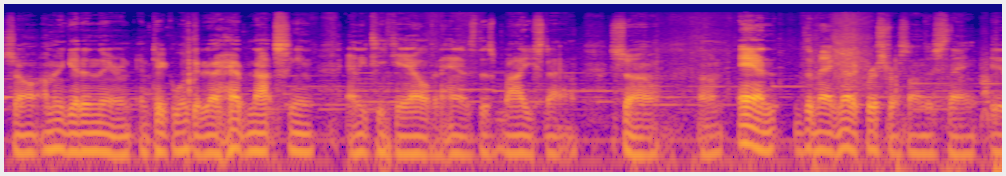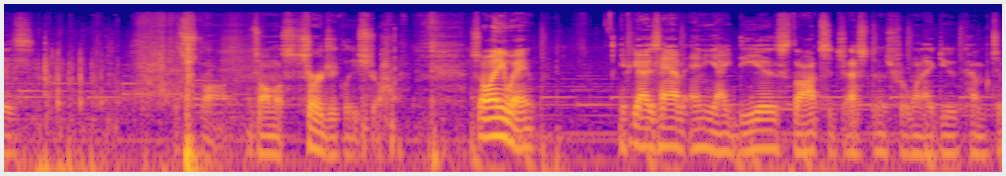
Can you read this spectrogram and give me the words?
So I'm to get in there and, and, take a look at it. I have not seen any TKL that has this body style. So, um, and the magnetic wrist rest on this thing is strong. It's almost surgically strong. So anyway, if you guys have any ideas, thoughts, suggestions for when I do come to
